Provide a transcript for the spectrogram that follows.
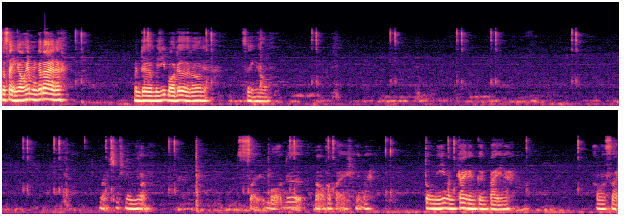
จะใส่เงาให้มันก็ได้นะมันเดินไปที่บอร์เดอร์แล้วเนี่ย ใส่เงา ทีนี้ก่อนใส่บอร์เดอร์เอาเข้าไปเห็นไหมตรงนี้มันใกล้กันเกินไปนะ เอามาใส่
